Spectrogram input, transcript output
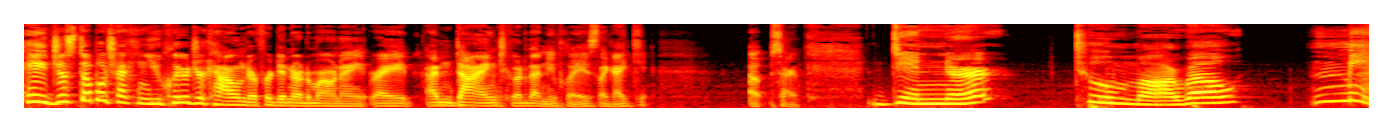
Hey, just double checking. You cleared your calendar for dinner tomorrow night, right? I'm dying to go to that new place. Like I can't. Oh, sorry. Dinner tomorrow. Me.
